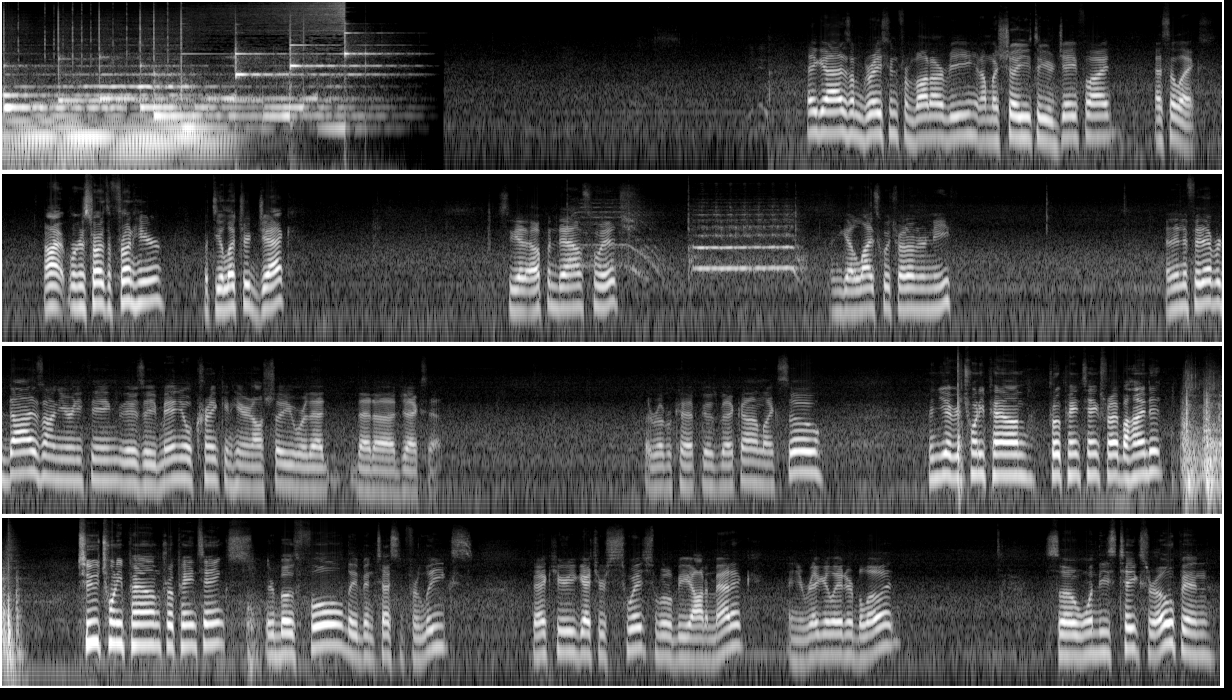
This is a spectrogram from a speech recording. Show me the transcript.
Hey guys, I'm Grayson from Vogt RV and I'm going to show you through your Jay Flight SLX. Alright, we're going to start at the front here with the electric jack. So you got an up and down switch and you got a light switch right underneath. And then if it ever dies on you or anything, there's a manual crank in here and I'll show you where that, that uh, jack's at. The rubber cap goes back on like so. Then you have your 20 pound propane tanks right behind it. Two 20 pound propane tanks. They're both full. They've been tested for leaks. Back here you got your switch, will be automatic, and your regulator below it. So when these tanks are open,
